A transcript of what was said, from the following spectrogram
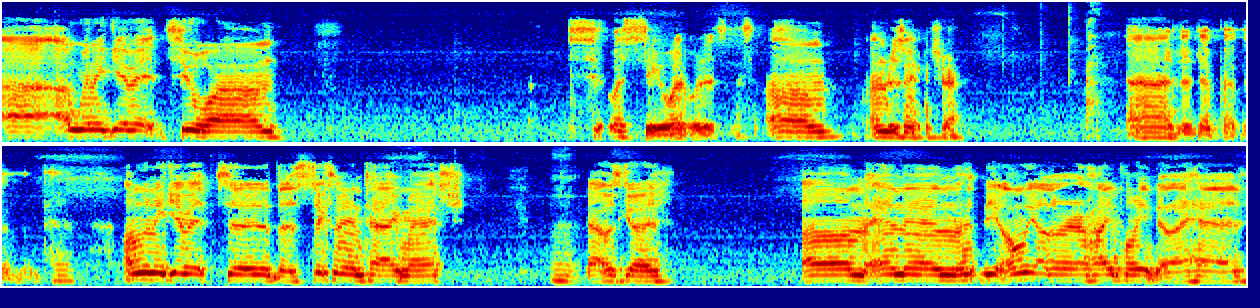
Uh, I'm gonna give it to um. to- Let's see what what is this? Um, I'm just making sure. Uh. I'm gonna give it to the six man tag match. Mhm. That was good. Um, and then the only other high point that I had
